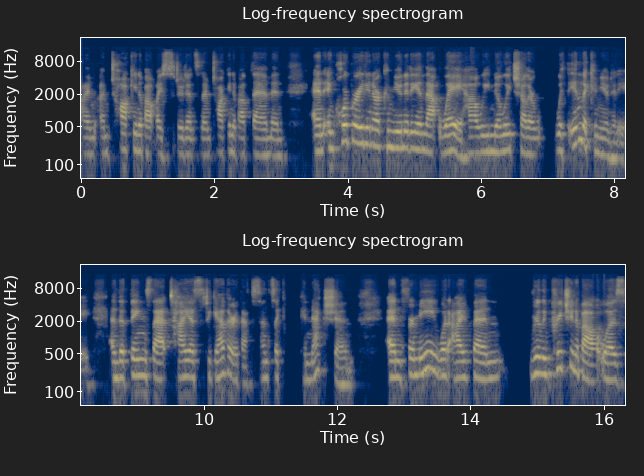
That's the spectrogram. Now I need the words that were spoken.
i'm, I'm talking about my students and i'm talking about them and and incorporating our community in that way how we know each other within the community and the things that tie us together that sense of connection. And for me what i've been really preaching about was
